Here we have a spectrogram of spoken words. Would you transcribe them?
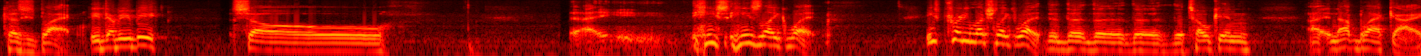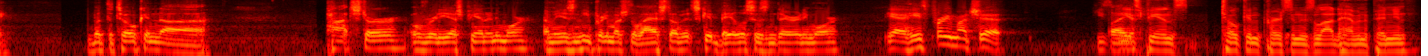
Because he's black. DWB. So uh, he's he's like what? He's pretty much like what the the the the, the token, uh, not black guy, but the token uh, pot stir over at ESPN anymore. I mean, isn't he pretty much the last of it? Skip Bayless isn't there anymore. Yeah, he's pretty much it. He's Like- ESPN's token person who's allowed to have an opinion.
